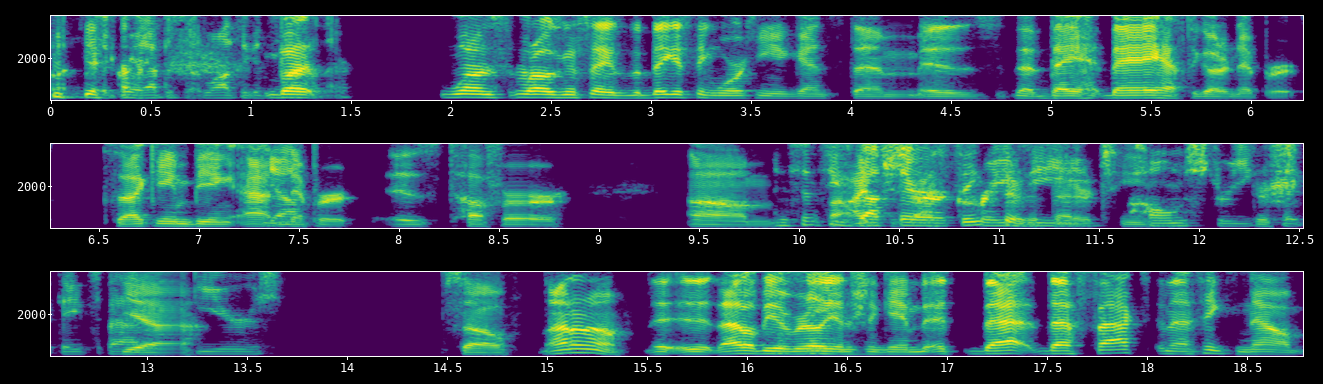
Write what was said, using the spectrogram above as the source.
But it's a great episode. Lots of good stuff in there. what, I'm, what I was gonna say is the biggest thing working against them is that they they have to go to Nippert. So that game being at Yeah. Nippert is tougher. Um, And Cincy's got just- their think they're the crazy home streak They're that dates back yeah. years. So I don't know. It- it- that'll be We'll a really see. interesting game. It, that that fact, and I think now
